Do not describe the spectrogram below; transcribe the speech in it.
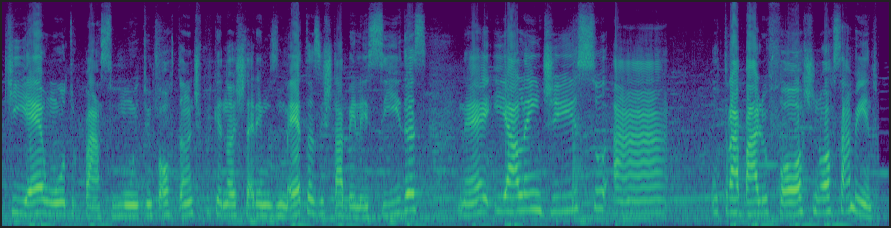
que é um outro passo muito importante, porque nós teremos metas estabelecidas, né, e além disso, a, o trabalho forte no orçamento.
